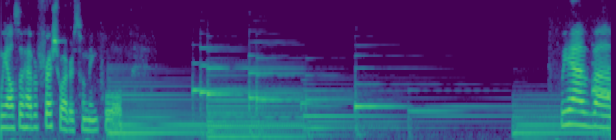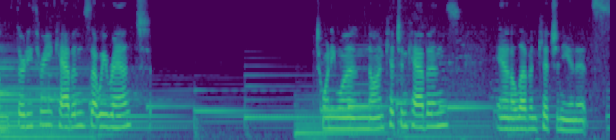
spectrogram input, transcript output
We also have a freshwater swimming pool. We have um, 33 cabins that we rent, 21 non kitchen cabins, and 11 kitchen units.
